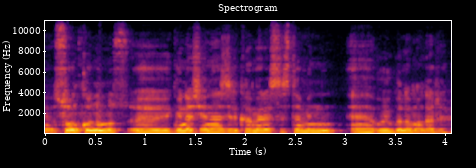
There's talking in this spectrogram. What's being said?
E, Son konumuz e, güneş enerjili kamera sisteminin e, uygulamaları.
